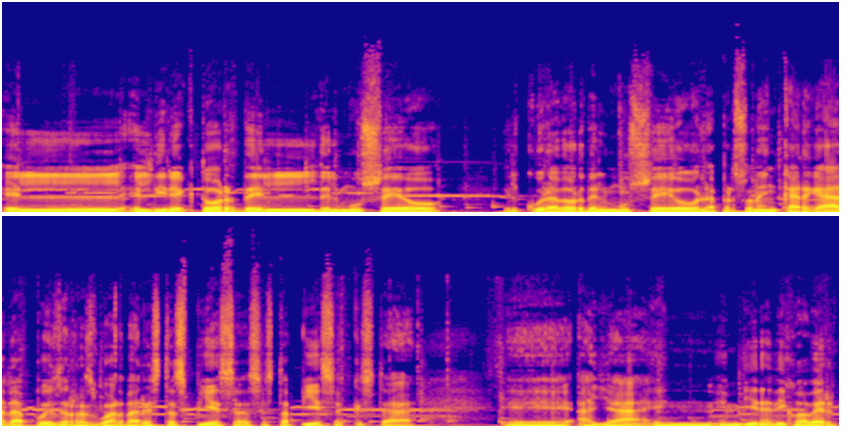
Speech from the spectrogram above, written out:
el, el director del, del museo, el curador del museo, la persona encargada pues de resguardar estas piezas, esta pieza que está eh, allá en, en Viena, dijo, a ver,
